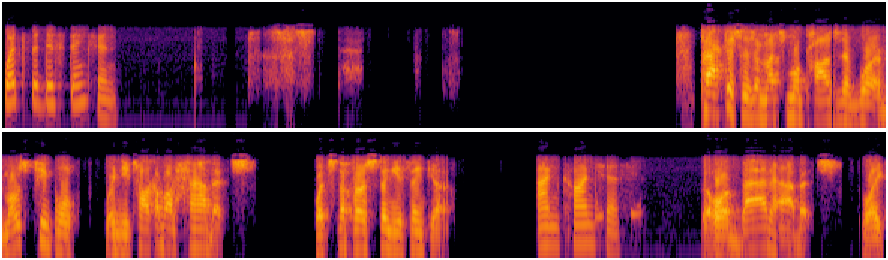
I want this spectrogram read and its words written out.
what's the distinction? Practice is a much more positive word. Most people, when you talk about habits, what's the first thing you think of? Unconscious. Or bad habits like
